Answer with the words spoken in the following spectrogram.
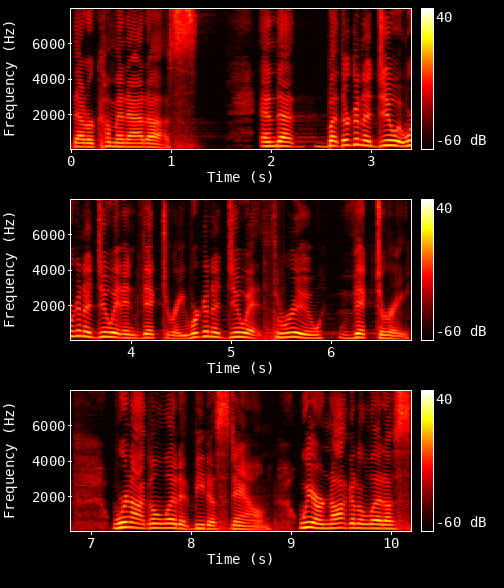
that are coming at us and that but they're going to do it we're going to do it in victory. We're going to do it through victory. We're not going to let it beat us down. We are not going to let us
